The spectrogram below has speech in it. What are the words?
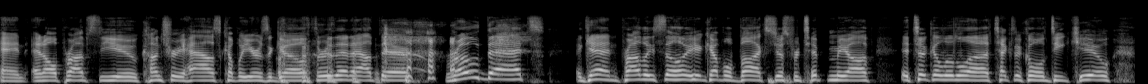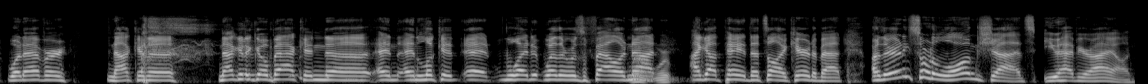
And and all props to you, Country House, a couple years ago, threw that out there, rode that again. Probably still a couple bucks just for tipping me off. It took a little uh, technical DQ, whatever. Not gonna not gonna go back and uh, and and look at at what whether it was a foul or not. we're- I got paid. That's all I cared about. Are there any sort of long shots you have your eye on?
